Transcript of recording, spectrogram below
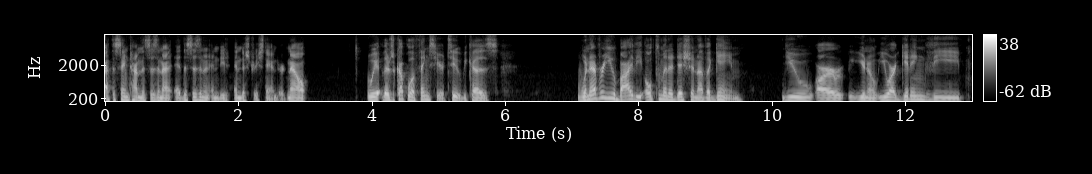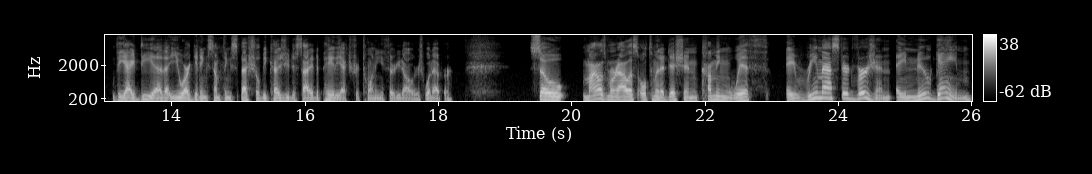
at the same time, this isn't a, this isn't an indie, industry standard. Now, we there's a couple of things here too because whenever you buy the ultimate edition of a game you are you know you are getting the the idea that you are getting something special because you decided to pay the extra 20 30 dollars whatever. So miles morales ultimate edition coming with a remastered version a new game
